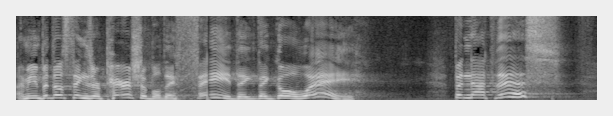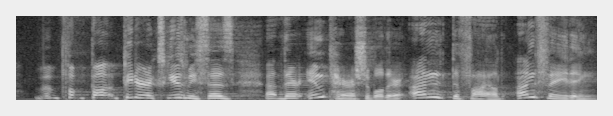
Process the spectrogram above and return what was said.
I mean, but those things are perishable, they fade, they, they go away. But not this. Peter, excuse me, says uh, they're imperishable, they're undefiled, unfading,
